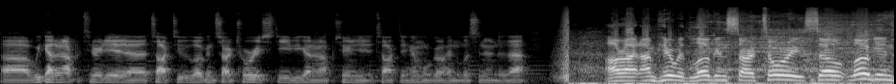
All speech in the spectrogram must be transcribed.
uh, we got an opportunity to talk to Logan Sartori. Steve, you got an opportunity to talk to him. We'll go ahead and listen into that. All right, I'm here with Logan Sartori. So, Logan,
